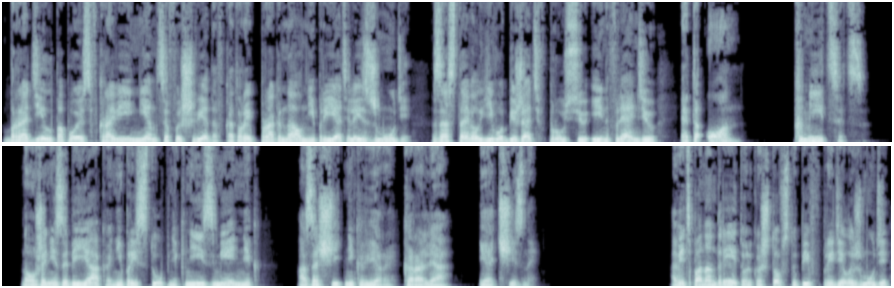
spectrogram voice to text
бродил по пояс в крови немцев и шведов, который прогнал неприятеля из Жмуди, заставил его бежать в Пруссию и Инфляндию, это он, Кмицец, но уже не забияка, не преступник, не изменник, а защитник веры, короля и отчизны. А ведь пан Андрей, только что вступив в пределы Жмуди,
